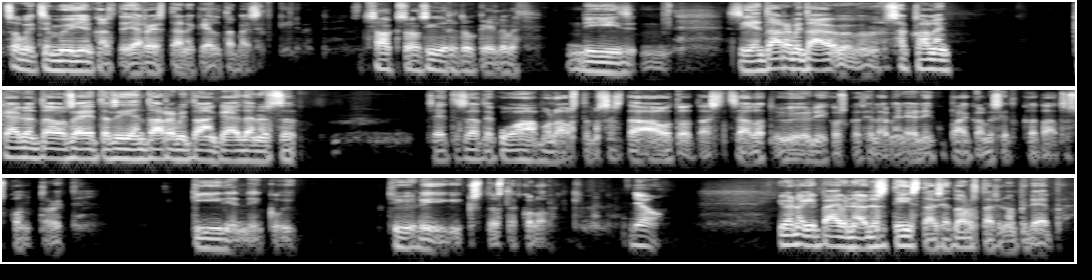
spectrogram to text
sovit sen myyjän kanssa järjestää ne keltapäiset kilvet. Saksan siirtokilvet. Niin, siihen tarvitaan, saksalainen käytäntö on se, että siihen tarvitaan käytännössä se, että sä oot joku aamulla ostamassa sitä autoa tai sitten sä otat yö yli, koska siellä menee niin kuin paikalliset katatoskonttorit kiinni niin kuin tyyli 11.30. Joo. Joinakin päivinä yleensä tiistaisin ja torstaisin on pidempään.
